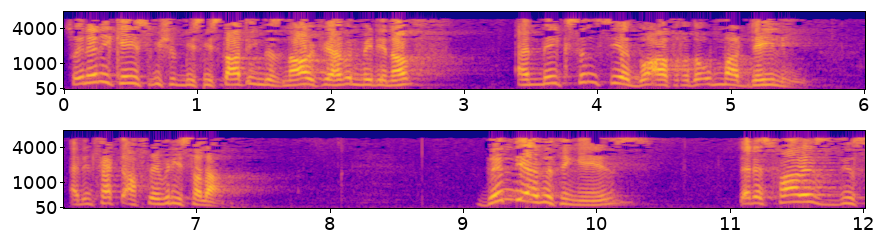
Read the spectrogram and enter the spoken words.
So in any case, we should be starting this now if you haven't made enough and make sincere dua for the ummah daily. And in fact, after every salah. Then the other thing is that as far as this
